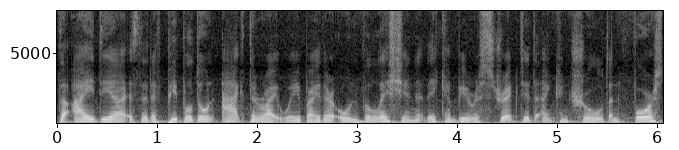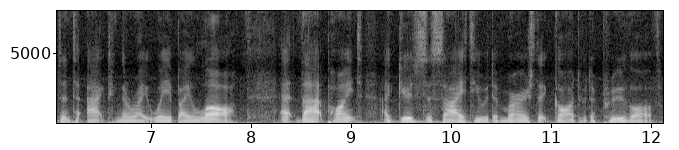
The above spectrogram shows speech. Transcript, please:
The idea is that if people don't act the right way by their own volition, they can be restricted and controlled and forced into acting the right way by law. At that point, a good society would emerge that God would approve of.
